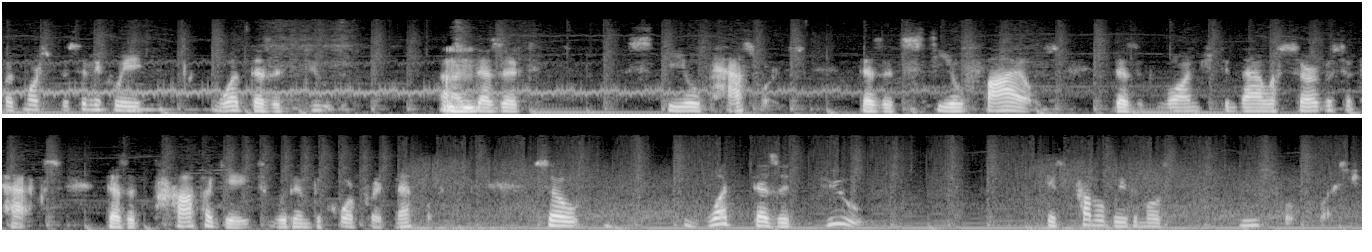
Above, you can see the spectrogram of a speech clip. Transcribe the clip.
but more specifically, what does it do? Uh, mm-hmm. Does it steal passwords? Does it steal files? Does it launch denial of service attacks? Does it propagate within the corporate network? So, what does it do is probably the most useful question.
